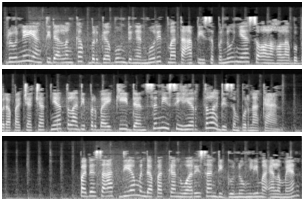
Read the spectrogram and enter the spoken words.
Rune yang tidak lengkap bergabung dengan murid mata api sepenuhnya seolah-olah beberapa cacatnya telah diperbaiki dan seni sihir telah disempurnakan. Pada saat dia mendapatkan warisan di Gunung Lima Elemen,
